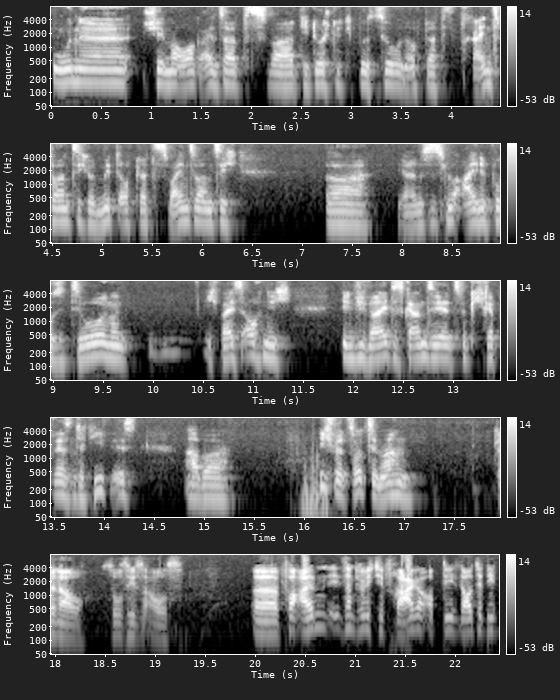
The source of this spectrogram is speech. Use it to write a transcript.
ohne Schema.org Einsatz war die durchschnittliche Position auf Platz 23 und mit auf Platz 22. Äh, ja, das ist nur eine Position und ich weiß auch nicht, inwieweit das Ganze jetzt wirklich repräsentativ ist, aber ich würde es trotzdem machen. Genau, so sieht es aus. Äh, vor allem ist natürlich die Frage, ob die Leute, die,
